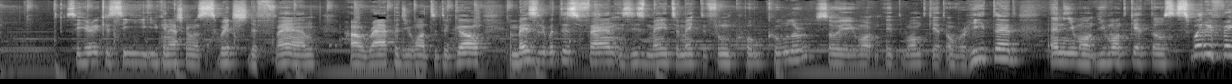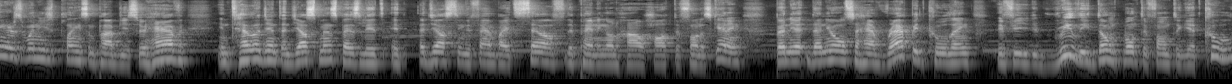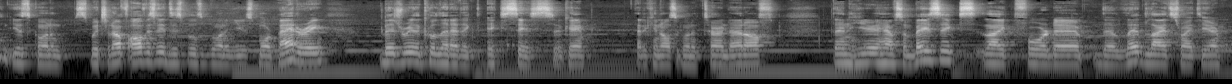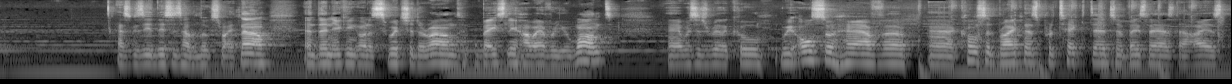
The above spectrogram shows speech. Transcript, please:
so here you can see you can actually switch the fan, how rapid you want it to go. And basically with this fan is this made to make the phone cooler, so you want it won't get overheated and you won't you won't get those sweaty fingers when you're playing some PUBG. So you have intelligent adjustments, basically it, it adjusting the fan by itself depending on how hot the phone is getting. But then you also have rapid cooling. If you really don't want the phone to get cool, you just go and switch it off. Obviously this will going to use more battery but it's really cool that it exists, okay? That you can also to turn that off. Then here you have some basics, like for the, the LED lights right here. As you can see, this is how it looks right now. And then you can gonna switch it around basically however you want. uh, which is really cool. We also have uh, uh, constant brightness protected, so basically has the highest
